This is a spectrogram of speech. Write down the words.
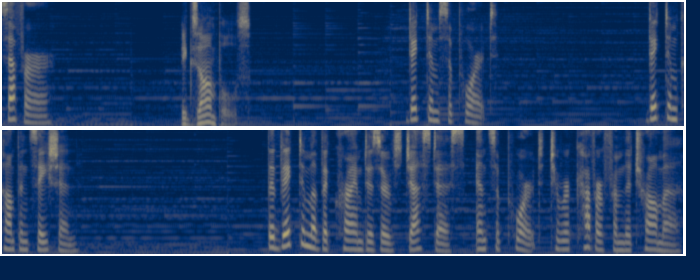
Sufferer. Examples Victim support, Victim compensation. The victim of the crime deserves justice and support to recover from the trauma.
